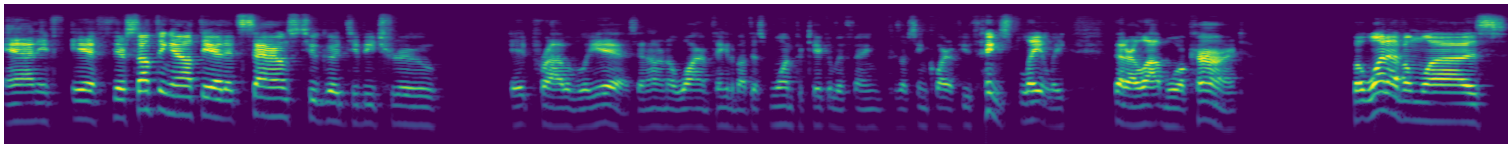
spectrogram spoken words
and if if there's something out there that sounds too good to be true it probably is. And I don't know why I'm thinking about this one particular thing because I've seen quite a few things lately that are a lot more current. But one of them was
